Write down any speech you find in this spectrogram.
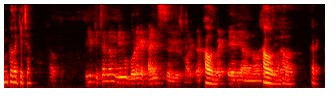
ಇನ್ ಟು ದ ಕಿಚನ್. ಇಲ್ಲಿ ಕಿಚನ್ ಅಲ್ಲಿ ನೀವು ಗೋಡೆಗೆ ಟೈಲ್ಸ್ ಯೂಸ್ ಮಾಡಿದ್ರೆ ಹೌದು. ವೆಟ್ ಏರಿಯಾ ಅನ್ನೋ ಹೌದು ಹೌದು. ಕರೆಕ್ಟ್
